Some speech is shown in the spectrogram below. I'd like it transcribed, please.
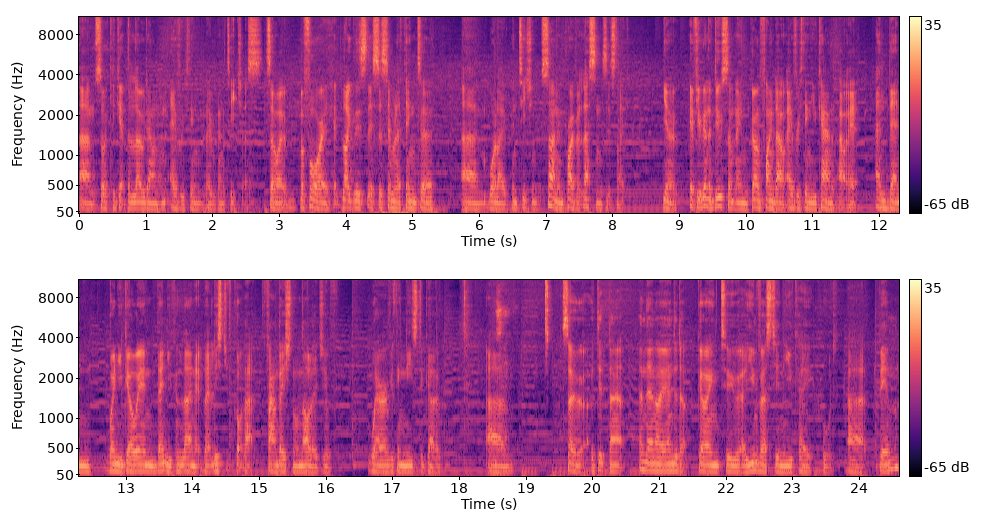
Um, so I could get the lowdown on everything that they were going to teach us. So uh, before I like this, this is a similar thing to um, what I've been teaching your son in private lessons. It's like, you know, if you're going to do something, go and find out everything you can about it, and then when you go in, then you can learn it. But at least you've got that foundational knowledge of where everything needs to go. Um, so I did that, and then I ended up going to a university in the UK called uh, BIMM,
